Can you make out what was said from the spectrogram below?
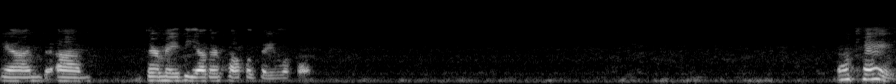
and um, there may be other help available. Okay,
